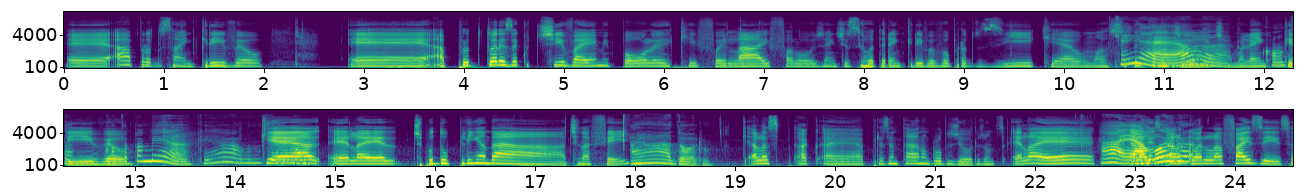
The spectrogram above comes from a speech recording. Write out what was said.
é, a produção é incrível, é, a produtora executiva Amy Poehler, que foi lá e falou, gente, esse roteiro é incrível, eu vou produzir, que é uma Quem super é comediante, uma mulher Conta- incrível. Conta pra mim. Quem é ela? Não Que é, não. ela é tipo duplinha da Tina Fey. Ah, adoro. Elas a- é, apresentaram o Globo de Ouro juntos. Ela é. Ah, é ela a loira? Agora ela faz isso.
